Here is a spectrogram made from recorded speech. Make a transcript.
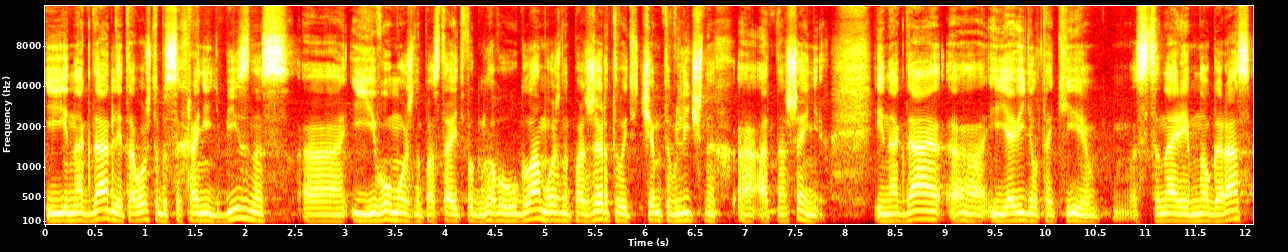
И иногда для того, чтобы сохранить бизнес, э, и его можно поставить во главу угла, можно пожертвовать чем-то в личных э, отношениях. Иногда, э, и я видел такие сценарии много раз,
